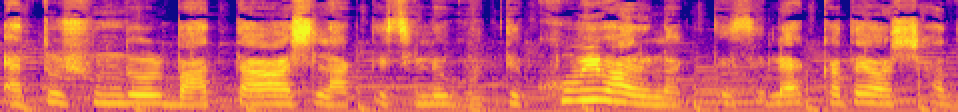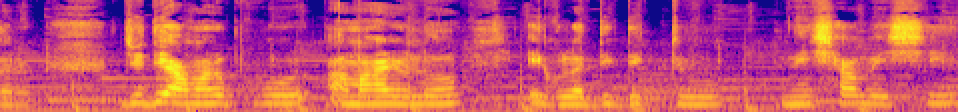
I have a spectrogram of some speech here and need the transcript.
এত সুন্দর বাতাস লাগতেছিল ঘুরতে, খুবই ভালো লাগতেছিল, এক কথায় অসাধারণ। যদি আমার উপর, আমার হলো এগুলোর দিক দিয়ে একটু নেশা বেশি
